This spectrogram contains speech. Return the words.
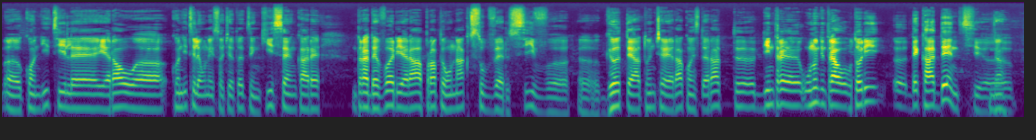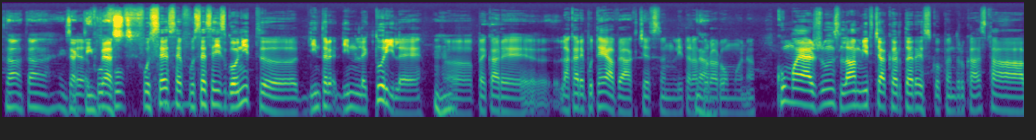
uh, condițiile erau uh, condițiile unei societăți închise în care într-adevăr era aproape un act subversiv. Uh, uh, Goethe atunci era considerat uh, dintre, unul dintre autorii decadenți. Da, da, da exact, din vest. Fusese, fusese izgonit dintre, din lecturile uh-huh. pe care, la care puteai avea acces în literatura da. română. Cum ai ajuns la Mircea Cărtărescu? Pentru că asta,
